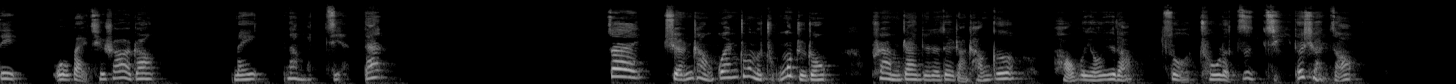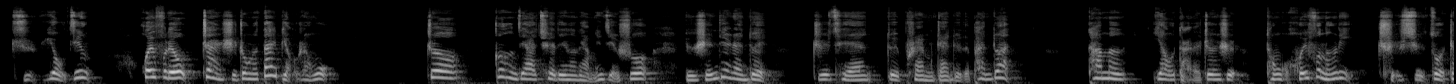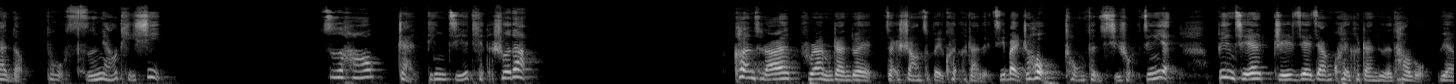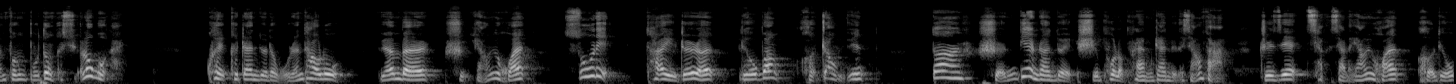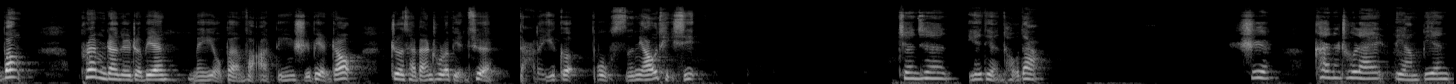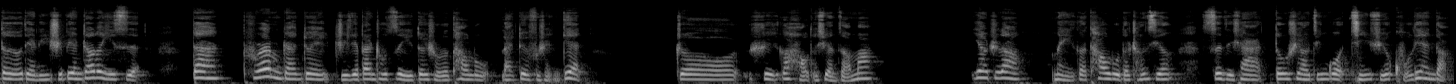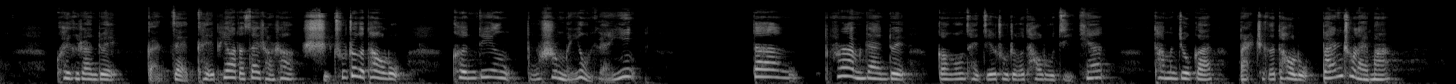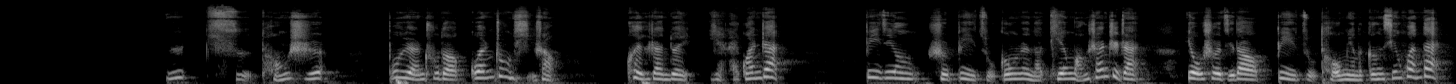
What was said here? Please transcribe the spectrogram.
第五百七十二章，没那么简单。在全场观众的瞩目之中，Prime 战队的队长长歌毫不犹豫的做出了自己的选择——橘右京，恢复流战士中的代表人物。这更加确定了两名解说与神殿战队之前对 Prime 战队的判断：他们要打的正是通过恢复能力持续作战的。不死鸟体系，子豪斩钉截铁的说道：“看起来，Prime 战队在上次被 Quick 战队击败之后，充分吸收了经验，并且直接将 Quick 战队的套路原封不动的学了过来。Quick 战队的五人套路原本是杨玉环、苏烈、太乙真人、刘邦和赵云，但神殿战队识破了 Prime 战队的想法，直接抢下了杨玉环和刘邦。” Prime 战队这边没有办法临时变招，这才搬出了扁鹊，打了一个不死鸟体系。圈圈也点头道：“是，看得出来两边都有点临时变招的意思。但 Prime 战队直接搬出自己对手的套路来对付神殿，这是一个好的选择吗？要知道，每一个套路的成型，私底下都是要经过勤学苦练的。Quick 战队。”敢在 KPL 的赛场上使出这个套路，肯定不是没有原因。但 Prime 战队刚刚才接触这个套路几天，他们就敢把这个套路搬出来吗？与此同时，不远处的观众席上，Quick 战队也来观战。毕竟是 B 组公认的天王山之战，又涉及到 B 组头名的更新换代。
